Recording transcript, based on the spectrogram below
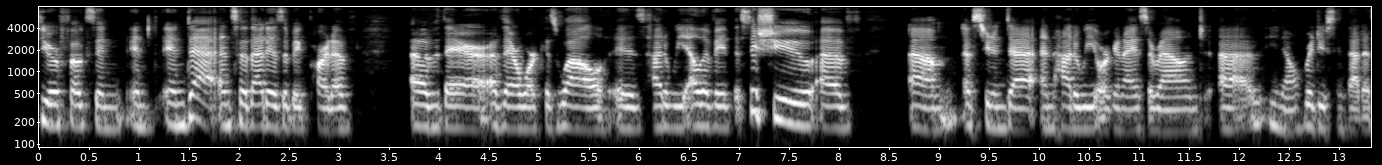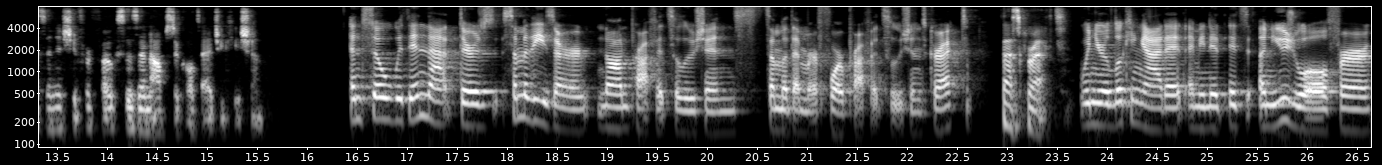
fewer folks in in in debt, and so that is a big part of of their of their work as well is how do we elevate this issue of um, of student debt and how do we organize around uh, you know reducing that as an issue for folks as an obstacle to education. And so within that there's some of these are nonprofit solutions some of them are for-profit solutions correct? That's correct. When you're looking at it i mean it, it's unusual for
